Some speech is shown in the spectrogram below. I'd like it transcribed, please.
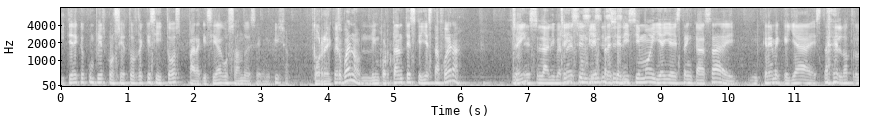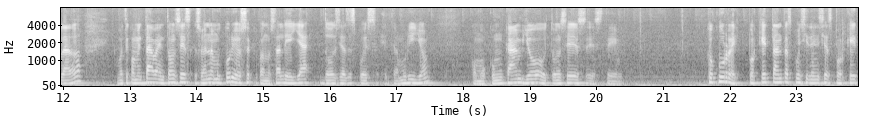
y tiene que cumplir con ciertos requisitos para que siga gozando de ese beneficio. Correcto. Pero bueno, lo importante es que ya está fuera. Sí. Es, la libertad Sí, es un sí, bien preciadísimo y ella está en casa y créeme que ya está del otro lado. Como te comentaba, entonces suena muy curioso que cuando sale ella, dos días después entra Murillo, como con un cambio, entonces, este, ¿qué ocurre? ¿Por qué tantas coincidencias? ¿Por qué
